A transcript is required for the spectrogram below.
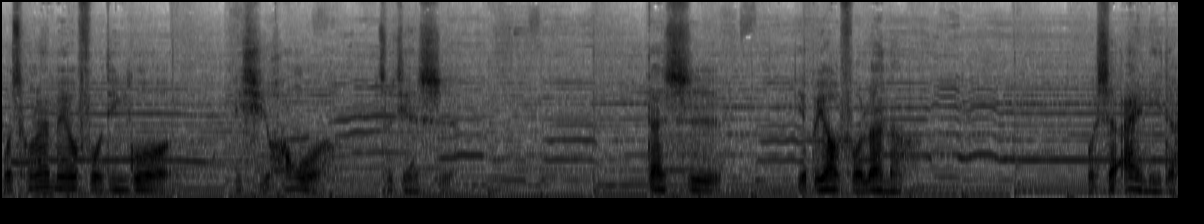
我从来没有否定过你喜欢我这件事，但是也不要否认了，我是爱你的，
